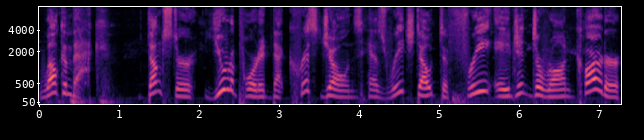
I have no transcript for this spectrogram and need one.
Welcome back. Dunkster, you reported that Chris Jones has reached out to free agent Duron Carter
